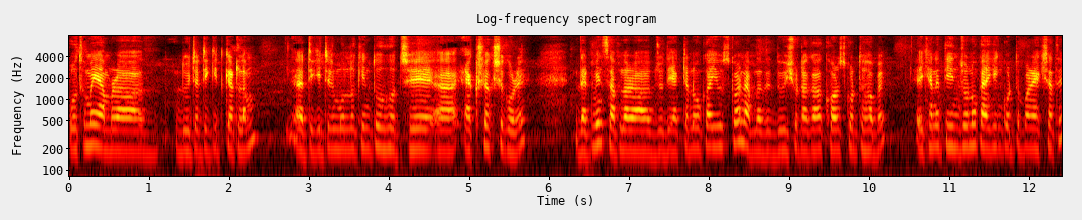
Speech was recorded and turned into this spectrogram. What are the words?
প্রথমেই আমরা দুইটা টিকিট কাটলাম। টিকিটের মূল্য কিন্তু হচ্ছে একশো একশো করে। দ্যাট মিন্স আপনারা যদি একটা নৌকা ইউজ করেন, আপনাদের দুইশো টাকা খরচ করতে হবে। এখানে তিনজনও কাইকিং করতে পারে একসাথে।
